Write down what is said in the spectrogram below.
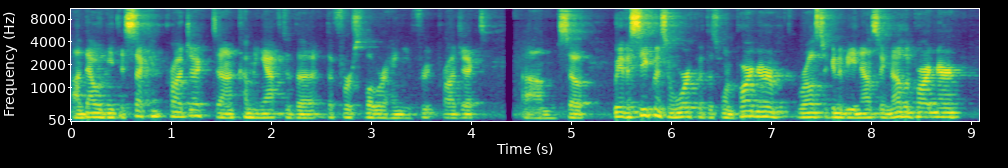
Uh, that would be the second project uh, coming after the, the first lower hanging fruit project. Um, so we have a sequence of work with this one partner. We're also going to be announcing another partner,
